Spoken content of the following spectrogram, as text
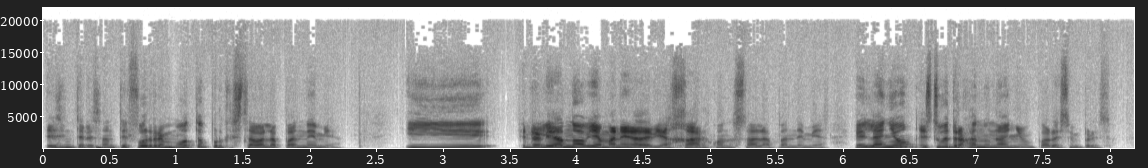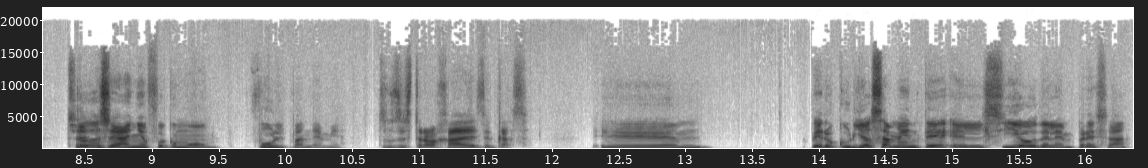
es interesante, fue remoto porque estaba la pandemia. Y en realidad no había manera de viajar cuando estaba la pandemia. El año, estuve trabajando un año para esa empresa. Sí. Todo ese año fue como full pandemia. Entonces trabajaba desde casa. Eh, pero curiosamente, el CEO de la empresa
